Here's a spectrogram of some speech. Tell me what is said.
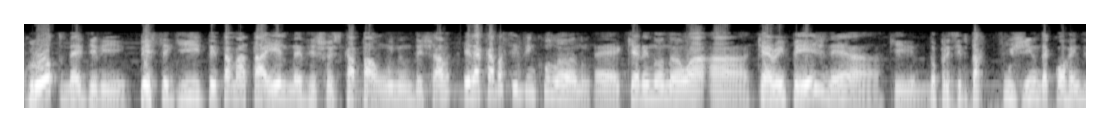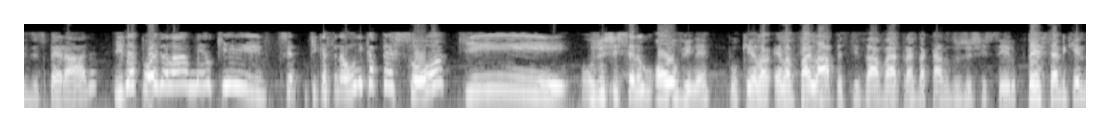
Groto, né, de ele perseguir e tentar matar ele, né, deixou escapar um e não deixava, ele acaba se vinculando, é, querendo ou não, a, a Karen Page, né, a- que no princípio tá fugindo, né, correndo desesperada, e depois ela meio que fica sendo a única pessoa que o Justiceiro ouve, né, porque ela, ela vai lá pesquisar, vai atrás da casa do Justiceiro, percebe que ele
